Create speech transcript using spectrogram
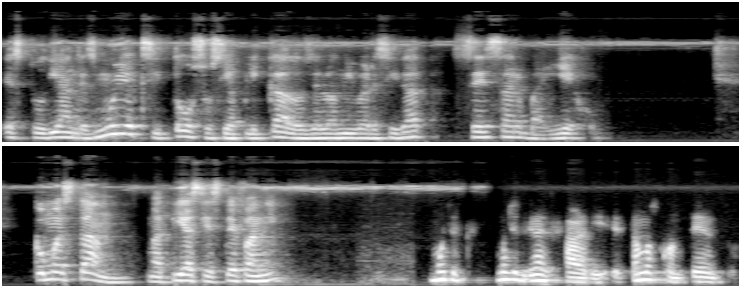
estudiantes muy exitosos y aplicados de la Universidad César Vallejo. ¿Cómo están, Matías y Stephanie? Muchas, muchas gracias, Hardy. Estamos contentos.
